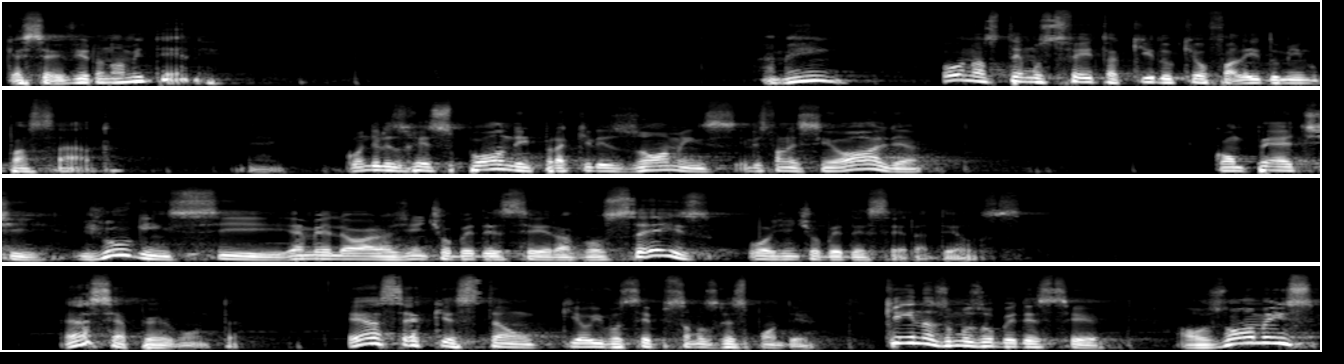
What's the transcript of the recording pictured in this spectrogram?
que é servir o nome dEle. Amém? Ou nós temos feito aquilo que eu falei domingo passado. Né? Quando eles respondem para aqueles homens, eles falam assim: olha, compete, julguem se é melhor a gente obedecer a vocês ou a gente obedecer a Deus. Essa é a pergunta. Essa é a questão que eu e você precisamos responder. Quem nós vamos obedecer? Aos homens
